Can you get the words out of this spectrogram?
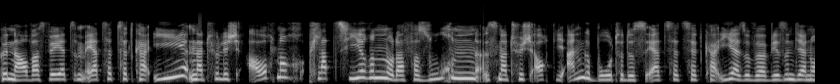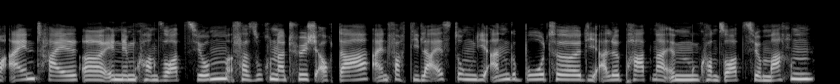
Genau, was wir jetzt im RZZKI natürlich auch noch platzieren oder versuchen, ist natürlich auch die Angebote des RZZKI. Also wir, wir sind ja nur ein Teil äh, in dem Konsortium, versuchen natürlich auch da einfach die Leistungen, die Angebote, die alle Partner im Konsortium machen,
